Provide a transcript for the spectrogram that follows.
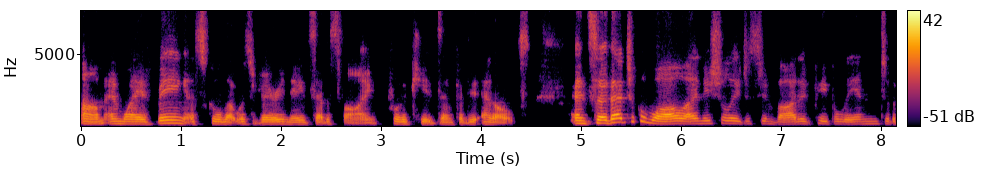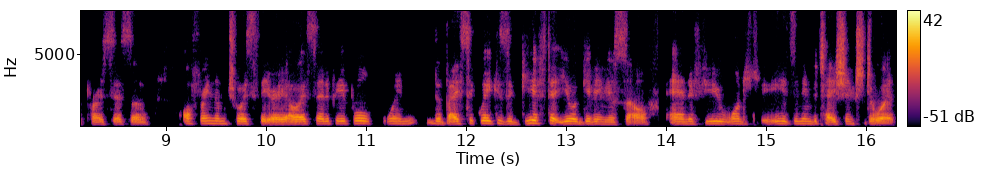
um, and way of being a school that was very need satisfying for the kids and for the adults. And so that took a while. I initially just invited people into the process of offering them choice theory. I always say to people when the basic week is a gift that you are giving yourself. And if you want, here's an invitation to do it.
